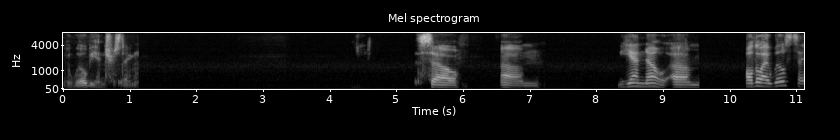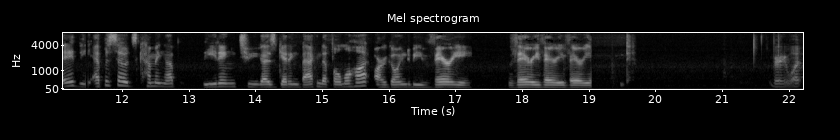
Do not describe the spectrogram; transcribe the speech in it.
It will be interesting. So, um, yeah, no. Um, although I will say the episodes coming up leading to you guys getting back into Fomalhaut are going to be very, very, very, very Very what?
